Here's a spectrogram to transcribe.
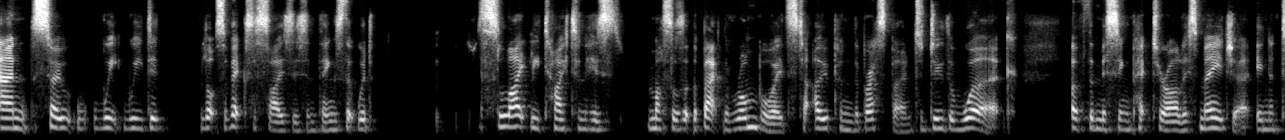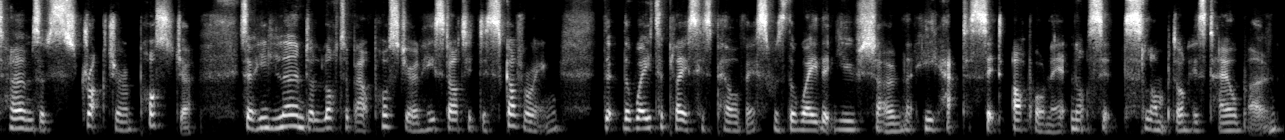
And so we we did lots of exercises and things that would slightly tighten his muscles at the back, the rhomboids, to open the breastbone to do the work of the missing pectoralis major in terms of structure and posture. So he learned a lot about posture and he started discovering that the way to place his pelvis was the way that you've shown that he had to sit up on it, not sit slumped on his tailbone.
